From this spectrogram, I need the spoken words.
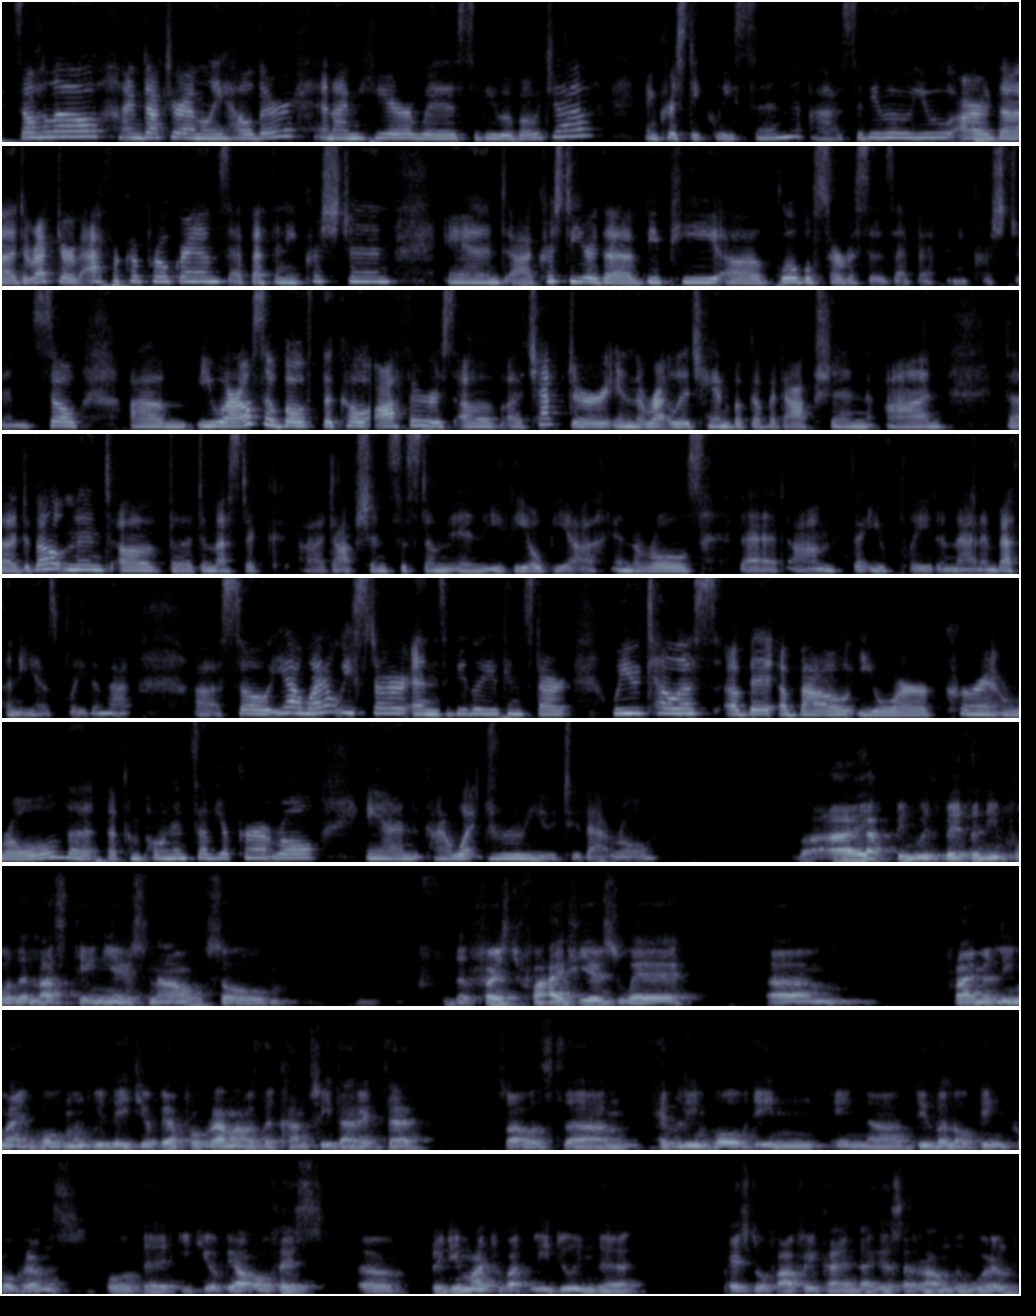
So, hello, I'm Dr. Emily Helder, and I'm here with Sibilu Boja and Kristi Gleason. Uh, Sibilu, you are the Director of Africa Programs at Bethany Christian, and uh, Kristi, you're the VP of Global Services at Bethany Christian. So, um, you are also both the co authors of a chapter in the Routledge Handbook of Adoption on the development of the domestic adoption system in Ethiopia and the roles that um, that you've played in that and Bethany has played in that. Uh, so yeah, why don't we start? And Sabila, you can start. Will you tell us a bit about your current role, the the components of your current role, and kind of what drew you to that role? I have been with Bethany for the last ten years now. So the first five years were um, primarily my involvement with the Ethiopia program. I was the country director. So I was um, heavily involved in, in uh, developing programs for the Ethiopia office, uh, pretty much what we do in the rest of Africa and I guess around the world.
